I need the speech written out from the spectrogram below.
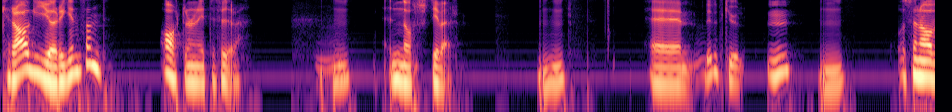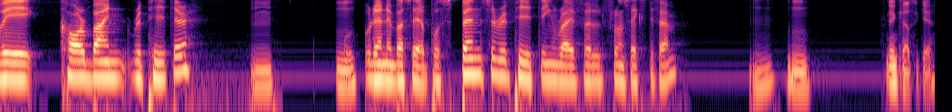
Krag Jörgensen 1894. Mm. En norsk gevär. Mhm. Ehm, Det är lite kul. mm. Mm. Och sen har vi Carbine Repeater. Mm. Mm. Och den är baserad på Spencer Repeating Rifle från 65. Mm. Mm. Det är en klassiker.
